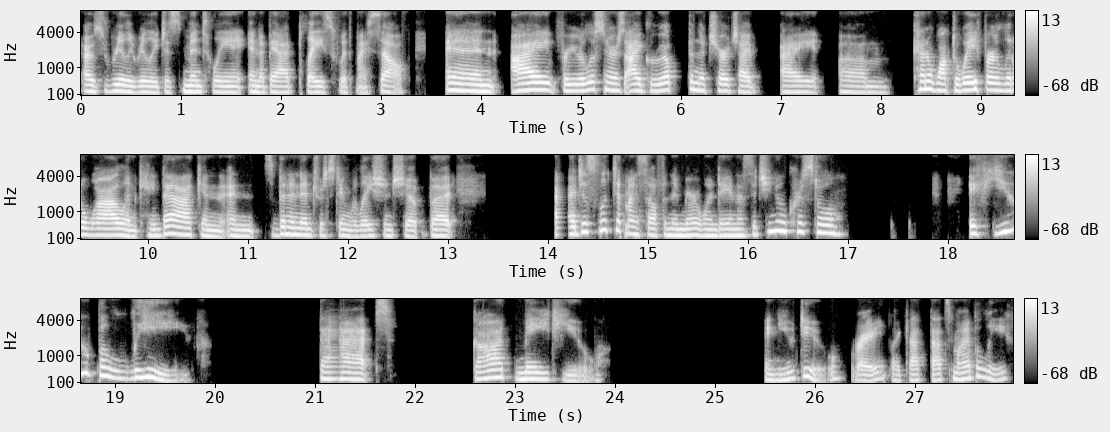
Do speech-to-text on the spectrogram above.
I was really really just mentally in a bad place with myself. And I for your listeners, I grew up in the church. I I um kind of walked away for a little while and came back and and it's been an interesting relationship, but I just looked at myself in the mirror one day and I said, you know, Crystal, if you believe that God made you, and you do, right? Like that, that's my belief.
